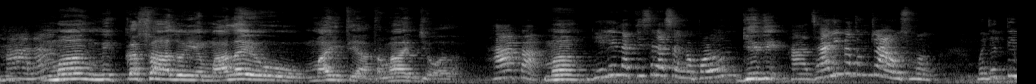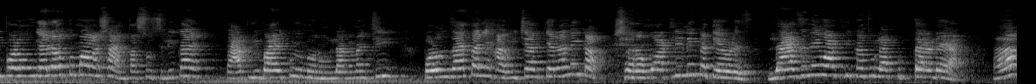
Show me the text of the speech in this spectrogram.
हा मग मी कसा आलो हे मला माहिती आहे आता माझ्या जीवाला. हा का? मग? गेली ना तिसऱ्या संघ पळून? गेली. हा झाली का तुमची हाऊस मग? म्हणजे ती पळून गेल्यावर तुम्हाला शांता सुचली काय? का आपली बायको म्हणून लग्नाची? पळून जाताना हा विचार केला नाही का? शरम वाटली नाही का त्यावेळेस? लाज नाही वाटली का तुला कुत्तारड्या? हा?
